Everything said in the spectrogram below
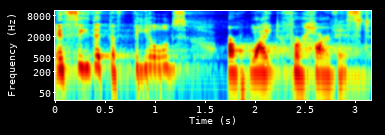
and see that the fields are white for harvest.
